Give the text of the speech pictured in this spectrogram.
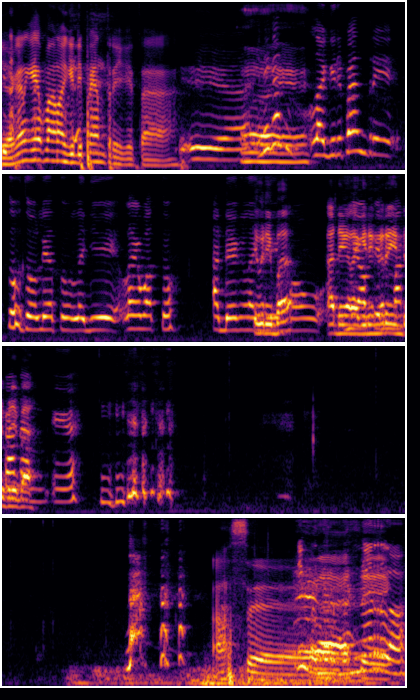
Ya kan kayak emang lagi di pantry kita. Iya. Ini kan lagi di pantry. Tuh tuh lihat tuh lagi lewat tuh. Ada yang lagi Tiba-tiba mau ada yang lagi dengerin tiba-tiba. makanan. Iya. Asik. Ini bener-bener Asik. loh.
